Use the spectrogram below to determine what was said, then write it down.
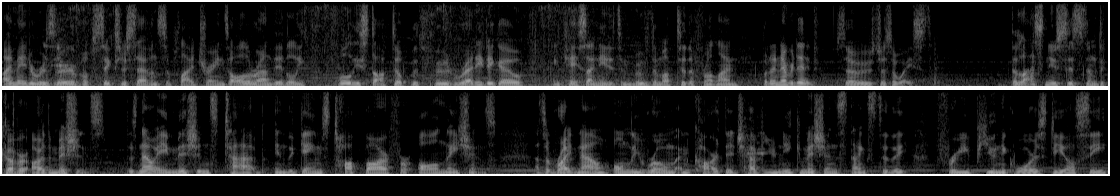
I made a reserve of 6 or 7 supply trains all around Italy, fully stocked up with food ready to go in case I needed to move them up to the front line, but I never did, so it was just a waste. The last new system to cover are the missions. There's now a missions tab in the game's top bar for all nations. As of right now, only Rome and Carthage have unique missions thanks to the free Punic Wars DLC,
